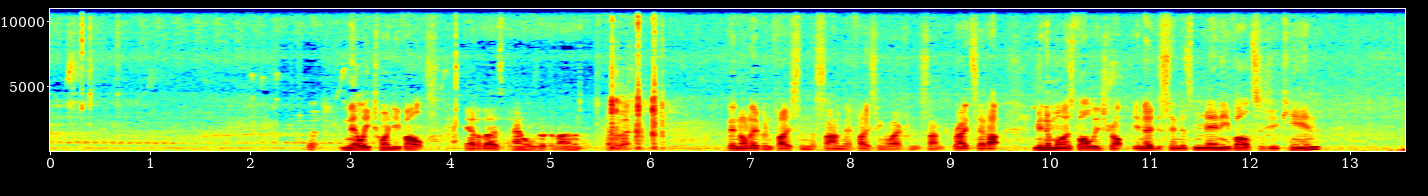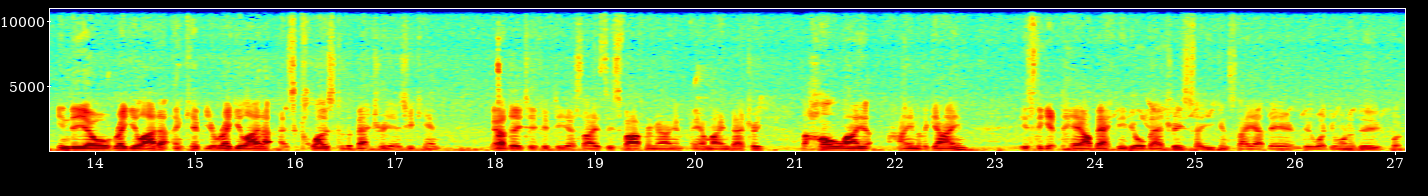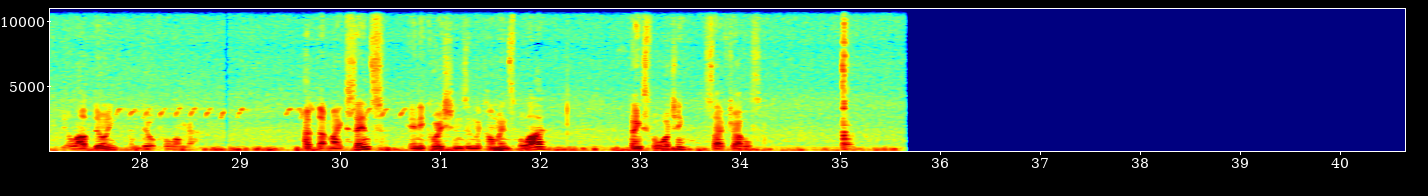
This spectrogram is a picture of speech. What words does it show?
nearly 20 volts out of those panels at the moment. Out of that. They're not even facing the sun, they're facing away from the sun. Great setup. Minimise voltage drop. You need to send as many volts as you can into your regulator and keep your regulator as close to the battery as you can. Our D250 SA is this far from our, our main battery. The whole aim of the game is to get power back into your batteries so you can stay out there and do what you want to do, what you love doing, and do it for longer. Hope that makes sense. Any questions in the comments below? Thanks for watching. Safe travels.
